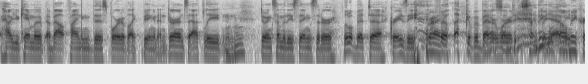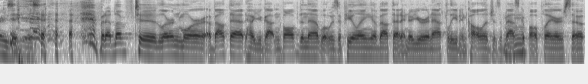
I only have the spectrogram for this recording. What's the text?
how you came about finding the sport of like being an endurance athlete and mm-hmm. doing some of these things that are a little bit uh, crazy right. for lack of a better yeah, word some, some people yeah, call I mean, me crazy but I'd love to learn more about that how you got involved in that what was appealing about that I know you're an athlete in college as a mm-hmm. basketball player so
